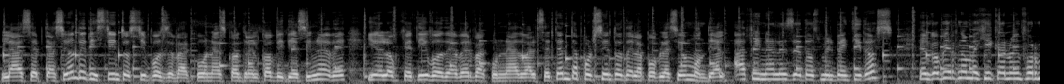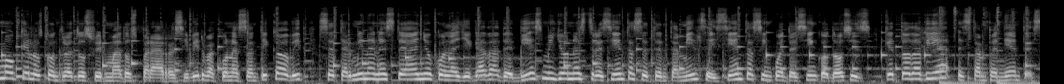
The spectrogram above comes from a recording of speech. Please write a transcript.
la aceptación de distintos tipos de vacunas contra el COVID-19 y el objetivo de haber vacunado al 70% de la población mundial a finales de 2022. El gobierno mexicano informó que los contratos firmados para recibir vacunas anti-COVID se terminan este año con la llegada de 10.370.655 dosis que todavía están pendientes.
